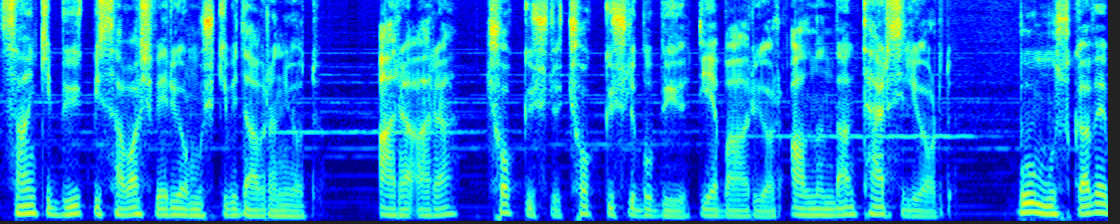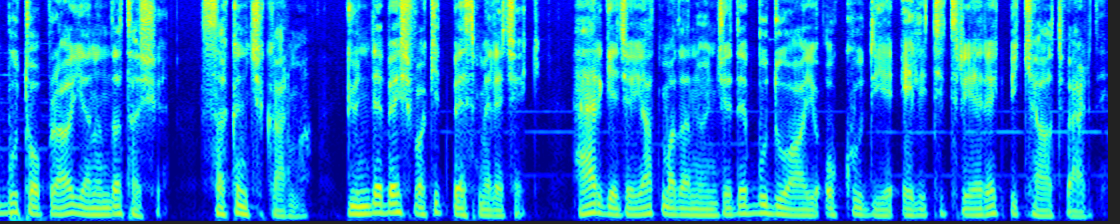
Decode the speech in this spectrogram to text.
Sanki büyük bir savaş veriyormuş gibi davranıyordu. Ara ara çok güçlü çok güçlü bu büyü diye bağırıyor alnından ter siliyordu. Bu muska ve bu toprağı yanında taşı. Sakın çıkarma. Günde beş vakit besmele çek. Her gece yatmadan önce de bu duayı oku diye eli titreyerek bir kağıt verdi.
